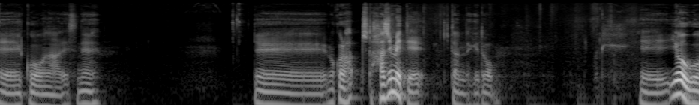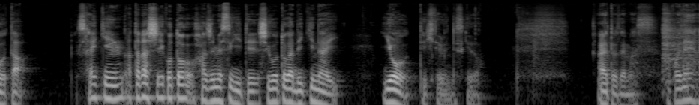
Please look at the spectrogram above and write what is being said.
えー、コーナーですね。で、まあ、これちょっと初めて来たんだけど、えー、ようごうた、最近新しいことを始めすぎて仕事ができないようって来てるんですけど、ありがとうございます。これね、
